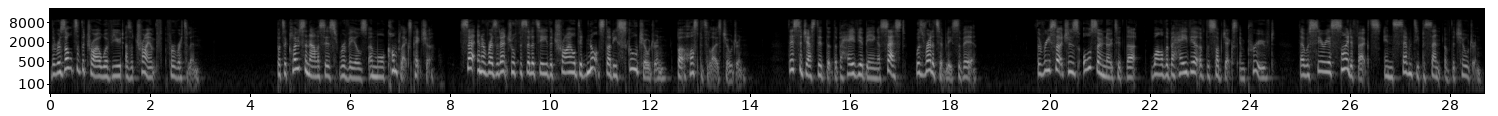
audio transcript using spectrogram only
The results of the trial were viewed as a triumph for Ritalin. But a close analysis reveals a more complex picture. Set in a residential facility, the trial did not study school children, but hospitalized children. This suggested that the behavior being assessed was relatively severe. The researchers also noted that, while the behavior of the subjects improved, there were serious side effects in 70% of the children.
